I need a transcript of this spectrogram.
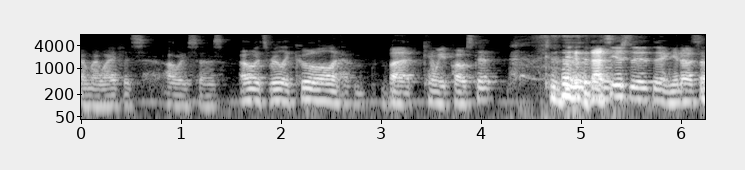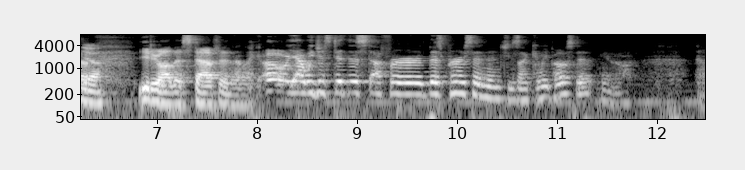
And my wife is always says, "Oh, it's really cool, but can we post it?" That's usually the thing, you know. So Yeah. you do all this stuff, and they're like, "Oh yeah, we just did this stuff for this person," and she's like, "Can we post it?" You know, no,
